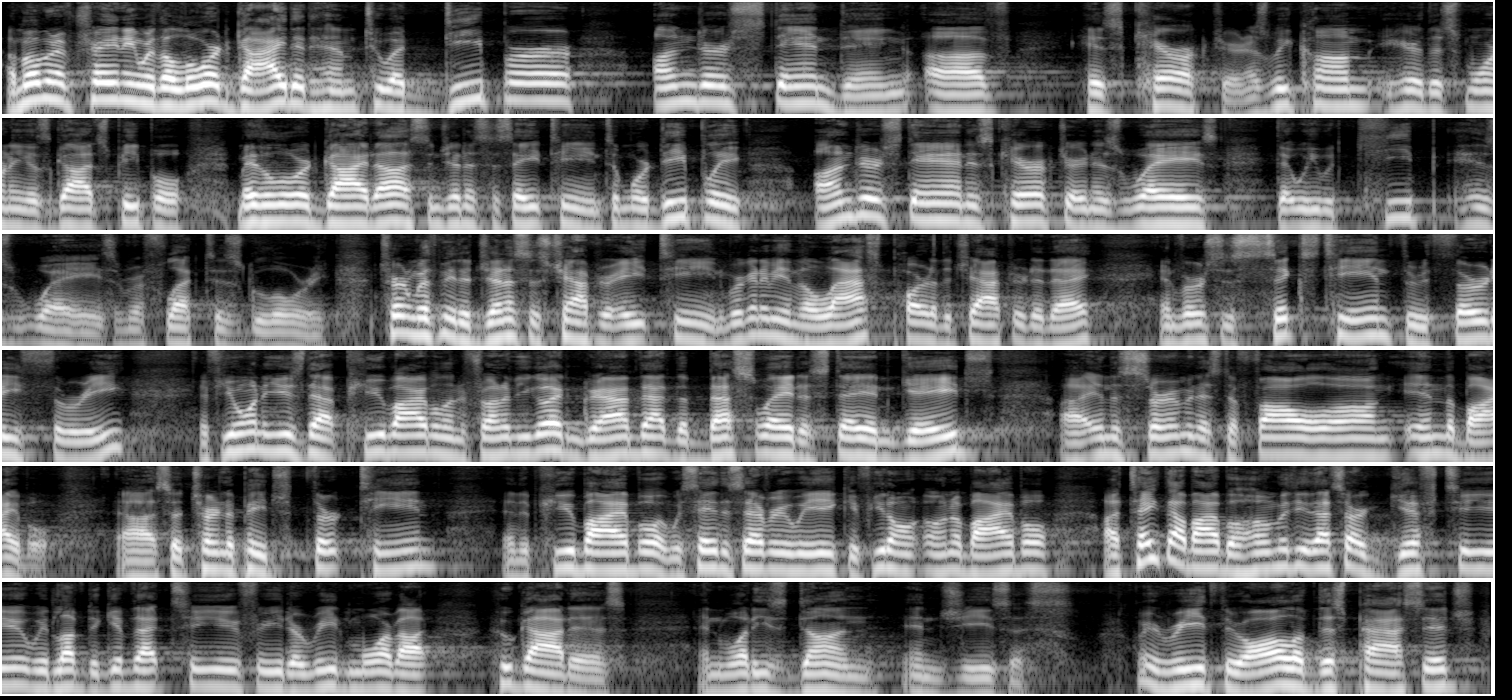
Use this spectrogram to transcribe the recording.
a moment of training where the Lord guided him to a deeper understanding of his character. And as we come here this morning as God's people, may the Lord guide us in Genesis 18 to more deeply understand his character and his ways, that we would keep his ways and reflect his glory. Turn with me to Genesis chapter 18. We're going to be in the last part of the chapter today, in verses 16 through 33. If you want to use that Pew Bible in front of you, go ahead and grab that. The best way to stay engaged uh, in the sermon is to follow along in the Bible. Uh, so turn to page 13 the Pew Bible. And we say this every week. If you don't own a Bible, uh, take that Bible home with you. That's our gift to you. We'd love to give that to you for you to read more about who God is and what He's done in Jesus. Let me read through all of this passage,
